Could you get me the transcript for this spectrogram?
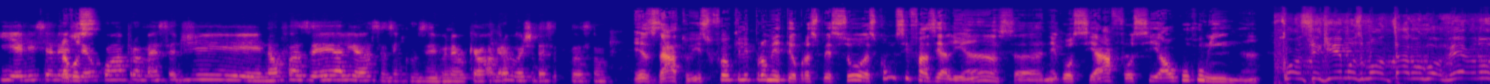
E ele se elegeu você... com a promessa de não fazer alianças, inclusive, né? O que é um agravante dessa situação. Exato, isso foi o que ele prometeu para as pessoas, como se fazer aliança, negociar fosse algo ruim, né? Conseguimos montar um governo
